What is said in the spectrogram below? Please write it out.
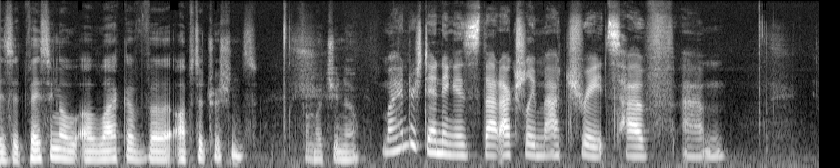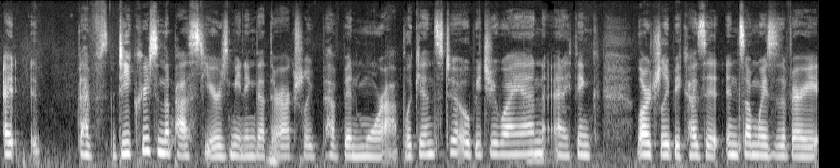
is it facing a, a lack of uh, obstetricians from what you know? My understanding is that actually match rates have um, it, it have decreased in the past years, meaning that there actually have been more applicants to OBGYN. And I think largely because it, in some ways, is a very,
